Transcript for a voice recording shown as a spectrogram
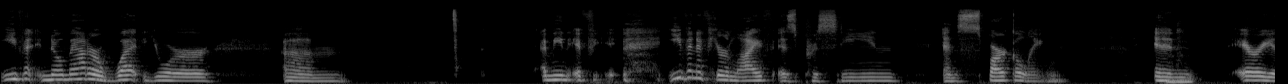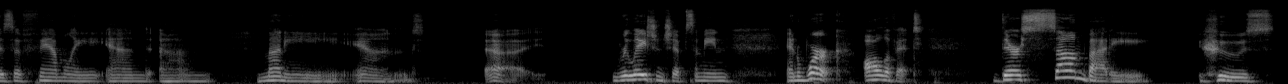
even no matter what your, um, I mean, if even if your life is pristine and sparkling in Mhm. areas of family and um, money and uh, relationships, I mean, and work, all of it, there's somebody who's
